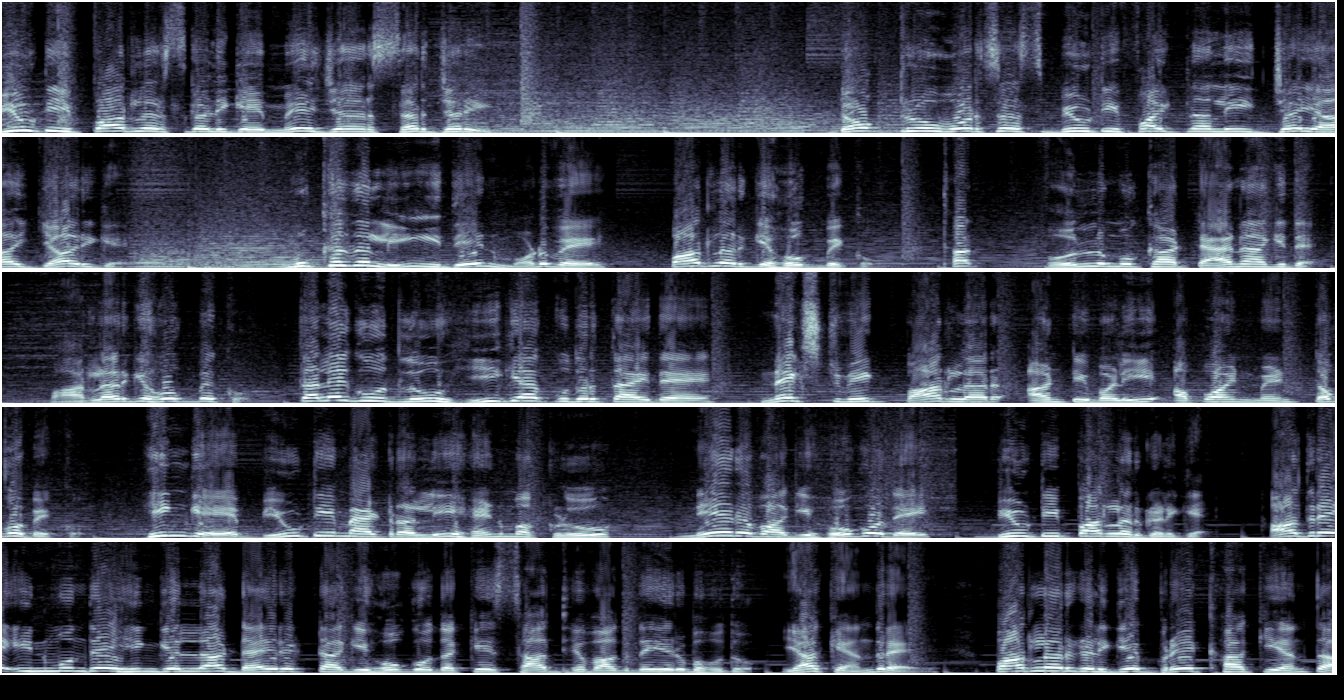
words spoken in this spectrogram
Beauty ಪಾರ್ಲರ್ಸ್ಗಳಿಗೆ major surgery. Doctor versus beauty ಫೈಟ್ನಲ್ಲಿ ಜಯ ಯಾರಿಗೆ? ಮುಖದಲ್ಲಿ ಇದೇನ್ ಮೊಡವೆ? ಪಾರ್ಲರ್ಗೆ ಹೋಗ್ಬೇಕು. ಫುಲ್ ಮುಖ ಟ್ಯಾನ್ ಆಗಿದೆ. ಪಾರ್ಲರ್ಗೆ ಹೋಗ್ಬೇಕು. ತಲೆಗೂದ್ಲು ಹೀಗ್ಯಾ ಕುದುರ್ತಾ ಇದೆ? ನೆಕ್ಸ್ಟ್ ವೀಕ್ ಪಾರ್ಲರ್ ಆಂಟಿ ಬಳಿ ಅಪಾಯಿಂಟ್ಮೆಂಟ್ ತಗೋಬೇಕು. ಹಿಂಗೆ ಬ್ಯೂಟಿ ಮ್ಯಾಟ್ರಲ್ಲಿ ಹೆಣ್ಮಕ್ಳು ನೇರವಾಗಿ ಹೋಗೋದೇ ಬ್ಯೂಟಿ ಪಾರ್ಲರ್ಗಳಿಗೆ. ಆದ್ರೆ ಇನ್ಮುಂದೆ ಹಿಂಗೆಲ್ಲ ಡೈರೆಕ್ಟ್ ಆಗಿ ಹೋಗೋದಕ್ಕೆ ಸಾಧ್ಯವಾಗದೇ ಇರಬಹುದು. ಯಾಕೆ ಅಂದ್ರೆ, ಪಾರ್ಲರ್ಗಳಿಗೆ ಬ್ರೇಕ್ ಹಾಕಿ ಅಂತ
